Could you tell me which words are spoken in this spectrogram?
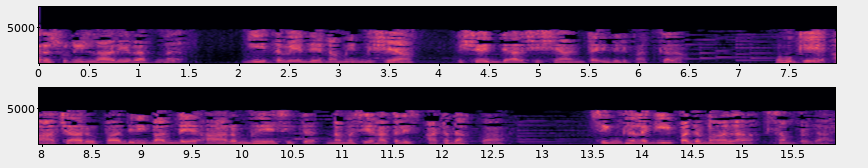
මහාචාර්ය සුනිල් ආරියරත්න ගීත වේදේ නමින් විෂයක් විශ්වවිද්‍යාල ශිෂ්‍යයන්ට ඉදිරිපත් කළා. ඔහුගේ ආචාර්ය උපාධි නිබන්ධය ආරම්භයේ සිට 948 දක්වා සිංහල ගීපදමාලා සම්ප්‍රදාය.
